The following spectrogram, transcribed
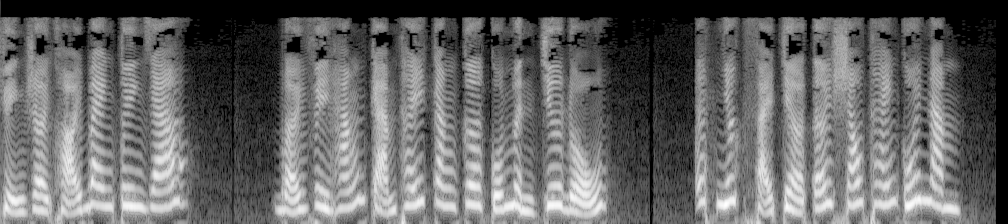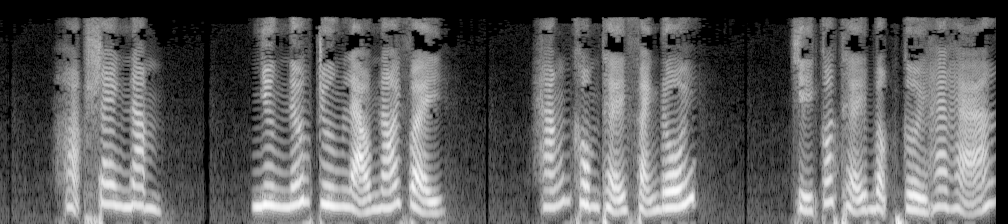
chuyện rời khỏi ban tuyên giáo. Bởi vì hắn cảm thấy căn cơ của mình chưa đủ. Ít nhất phải chờ tới 6 tháng cuối năm. Hoặc sang năm. Nhưng nếu trương lão nói vậy. Hắn không thể phản đối. Chỉ có thể bật cười ha hả.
